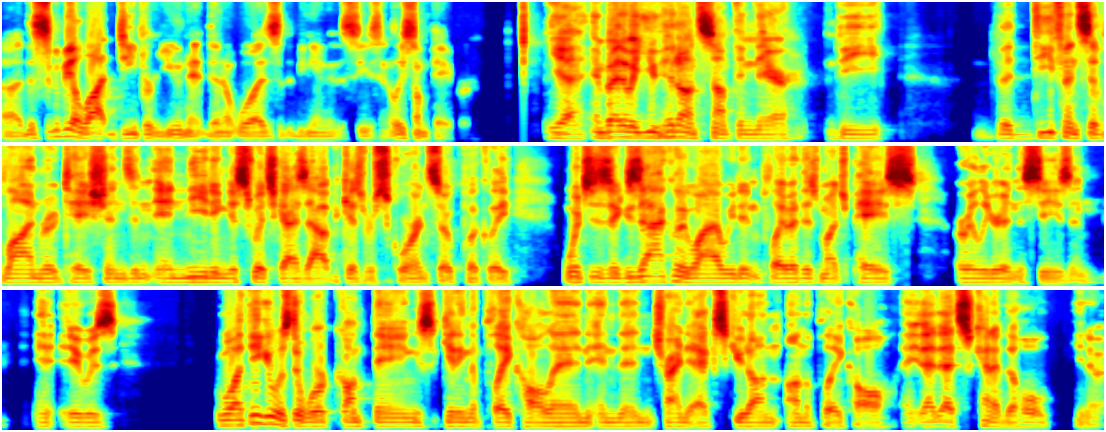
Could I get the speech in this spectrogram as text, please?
Uh, this is going to be a lot deeper unit than it was at the beginning of the season, at least on paper. Yeah, and by the way, you hit on something there. The the defensive line rotations and, and needing to switch guys out because we're scoring so quickly, which is exactly why we didn't play with as much pace earlier in the season. It, it was, well, I think it was to work on things, getting the play call in, and then trying to execute on on the play call. That, that's kind of the whole, you know,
